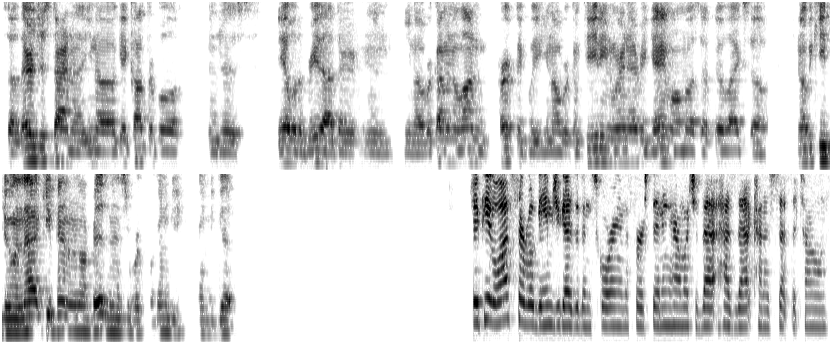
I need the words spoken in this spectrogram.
so they're just trying to, you know, get comfortable and just be able to breathe out there. And, you know, we're coming along perfectly. You know, we're competing. We're in every game almost, I feel like. So, you know, we keep doing that, keep handling our business, we're, we're going to be, going to be good. JP, the last several games you guys have been scoring in the first inning. How much of that has that kind of set the tone?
